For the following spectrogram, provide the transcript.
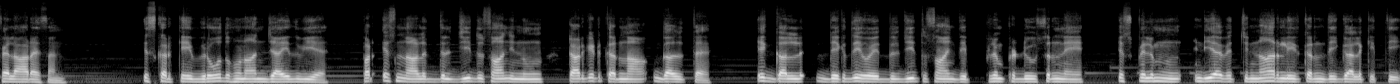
ਫੈਲਾ ਰਹੇ ਸਨ। ਇਸ ਕਰਕੇ ਵਿਰੋਧ ਹੋਣਾ ਜਾਇਜ਼ ਵੀ ਹੈ, ਪਰ ਇਸ ਨਾਲ ਦਿਲਜੀਤ ਦੁਸਾਂਝ ਨੂੰ ਟਾਰਗੇਟ ਕਰਨਾ ਗਲਤ ਹੈ। ਇਹ ਗੱਲ ਦੇਖਦੇ ਹੋਏ ਦਿਲਜੀਤ ਦੁਸਾਂਝ ਦੇ ਫਿਲਮ ਪ੍ਰੋਡਿਊਸਰ ਨੇ ਇਸ ਫਿਲਮ ਨੂੰ ਇੰਡੀਆ ਵਿੱਚ ਨਾ ਰਿਲੀਜ਼ ਕਰਨ ਦੀ ਗੱਲ ਕੀਤੀ,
